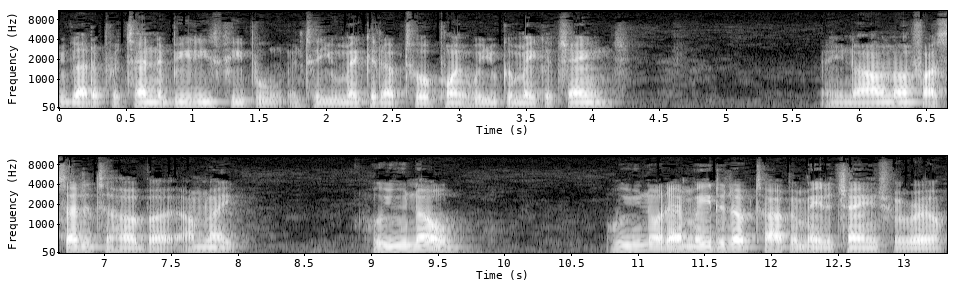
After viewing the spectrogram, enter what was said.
you got to pretend to be these people until you make it up to a point where you can make a change. And you know, I don't know if I said it to her, but I'm like, who you know? Who you know that made it up top and made a change for real?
